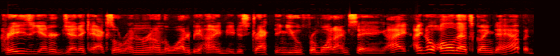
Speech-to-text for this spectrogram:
crazy, energetic Axel running around the water behind me, distracting you from what I'm saying. I, I know all that's going to happen.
